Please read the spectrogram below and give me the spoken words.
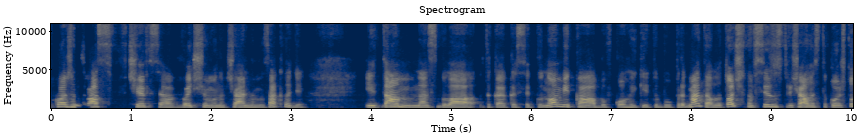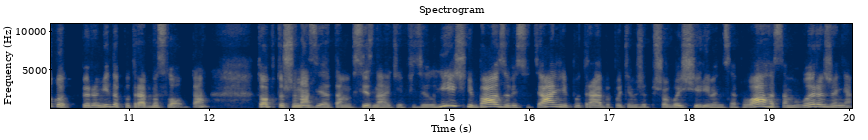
кожен з вас вчився в вищому навчальному закладі, і там в нас була така якась економіка, або в кого який то був предмет, але точно всі зустрічалися з такою штукою, як піраміда потреб Маслоу. Так? Тобто, що у нас є там, всі знають, є фізіологічні, базові, соціальні потреби, потім вже пішов вищий рівень це повага, самовираження.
